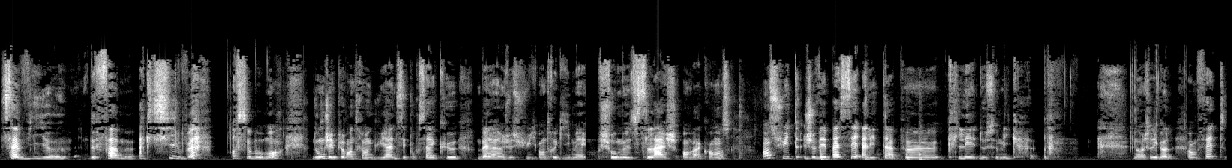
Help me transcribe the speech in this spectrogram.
sa vie de femme active en ce moment. Donc j'ai pu rentrer en Guyane, c'est pour ça que ben, je suis entre guillemets chômeuse slash en vacances. Ensuite, je vais passer à l'étape clé de ce make-up. Non, je rigole. En fait,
